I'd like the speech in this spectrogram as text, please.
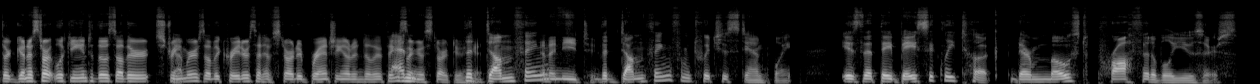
They're going to start looking into those other streamers, other creators that have started branching out into other things. And They're going to start doing the it. dumb thing And they need to. the dumb thing from twitch's standpoint is that they basically took their most profitable users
